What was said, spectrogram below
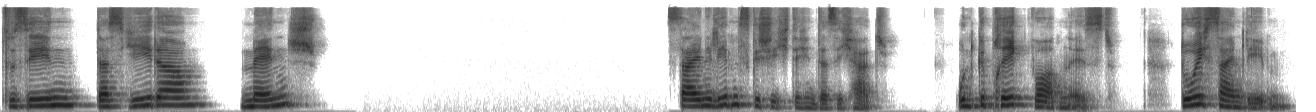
zu sehen, dass jeder Mensch seine Lebensgeschichte hinter sich hat und geprägt worden ist durch sein Leben,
